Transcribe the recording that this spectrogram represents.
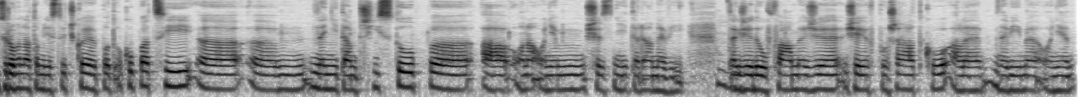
Zrovna to městečko je pod okupací, není tam přístup a ona o něm šest dní teda neví. Mm. Takže doufáme, že, že je v pořádku, ale nevíme o něm.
